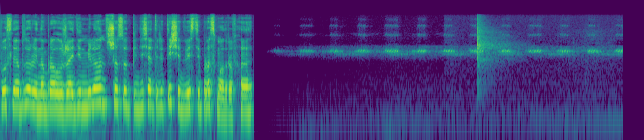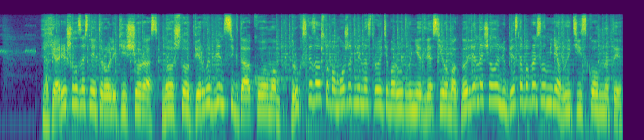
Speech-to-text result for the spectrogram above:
после обзора и набрал уже 1 миллион 653 тысячи 200 просмотров. Я решил заснять ролик еще раз. Но что, первый блин всегда комом. Друг сказал, что поможет мне настроить оборудование для съемок, но для начала любезно попросил меня выйти из комнаты.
